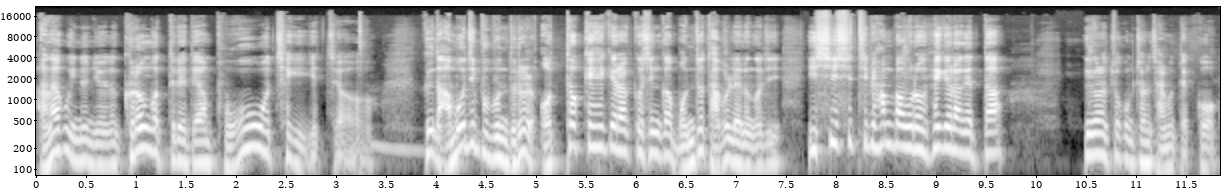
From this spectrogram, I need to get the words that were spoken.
안 하고 있는 이유는 그런 것들에 대한 보호책이겠죠. 그 나머지 부분들을 어떻게 해결할 것인가 먼저 답을 내는 거지. 이 CCTV 한 방으로 해결하겠다. 이거는 조금 저는 잘못됐고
